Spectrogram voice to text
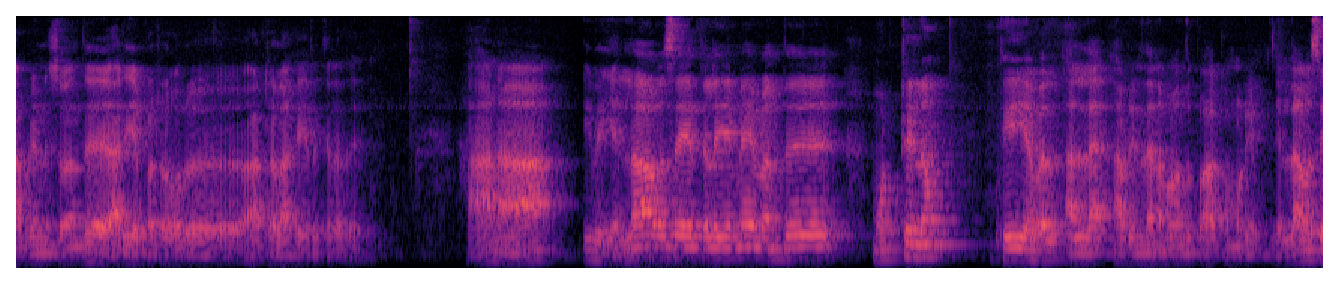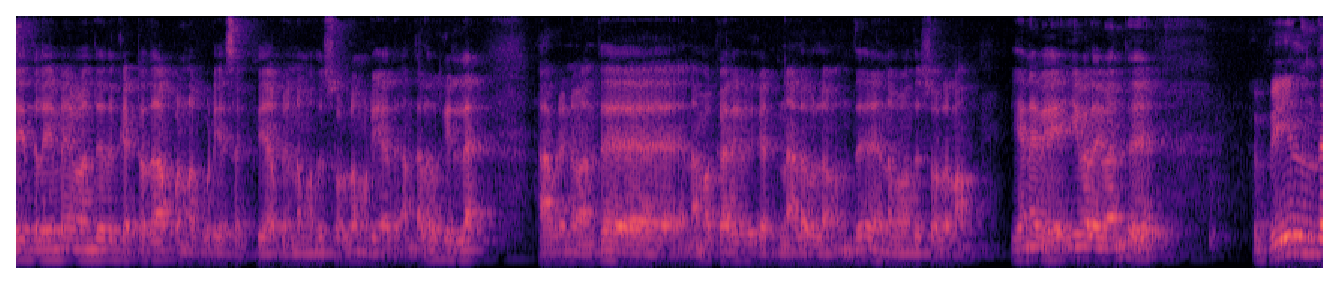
அப்படின்னு வந்து அறியப்படுற ஒரு ஆற்றலாக இருக்கிறது. ஆனால் இவை எல்லா விஷயத்துலேயுமே வந்து முற்றிலும் தீயவள் அல்ல அப்படின்னு தான் நம்ம வந்து பார்க்க முடியும். எல்லா விஷயத்துலையுமே வந்து இது கெட்டதாக பண்ணக்கூடிய சக்தி அப்படின்னு நம்ம வந்து சொல்ல முடியாது. அந்த அளவுக்கு இல்லை அப்படின்னு வந்து நமக்கு அறிவு கட்டின அளவில் வந்து நம்ம வந்து சொல்லலாம். எனவே இவளை வந்து வீழ்ந்த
